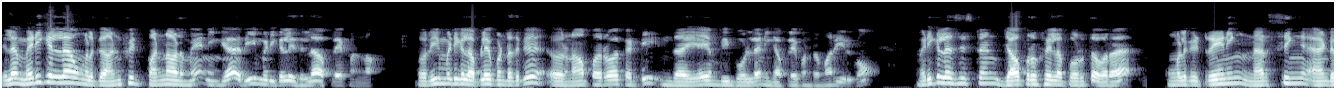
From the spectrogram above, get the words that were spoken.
இல்லை மெடிக்கலில் உங்களுக்கு அன்ஃபிட் பண்ணாலுமே நீங்கள் ரீமெடிக்கல் இதில் அப்ளை பண்ணலாம். ஸோ ரீமெடிக்கல் அப்ளை பண்ணுறதுக்கு ஒரு நாற்பது ரூபா கட்டி இந்த ஏஎம்பி போர்டில் நீங்கள் அப்ளை பண்ணுற மாதிரி இருக்கும். மெடிக்கல் அசிஸ்டன்ட் ஜாப் ப்ரொஃபைலை பொறுத்தவரை உங்களுக்கு training nursing and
